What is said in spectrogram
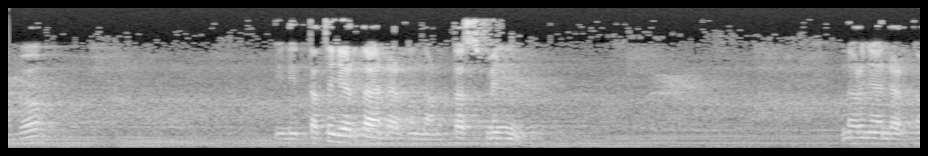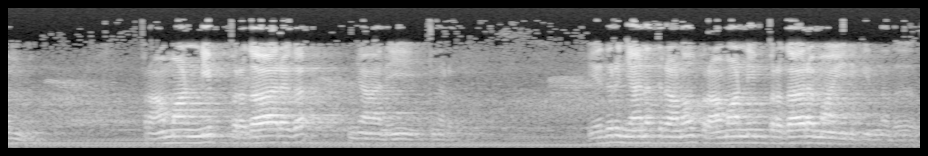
അപ്പോ ഇനി തത്ത് ചേർത്ത എന്റെ അർത്ഥം എന്താണ്? തസ്മിൻ. എന്ന് പറഞ്ഞാൽ എന്റെ അർത്ഥം പ്രാമാണ്യപ്രകാരക ജ്ഞാനേ എന്നർത്ഥം ഏതൊരു ജ്ഞാനത്തിലാണോ പ്രാമാണ്യം പ്രകാരമായിരിക്കുന്നത്?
